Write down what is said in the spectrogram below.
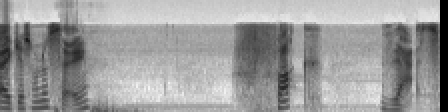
I just want to say, that.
